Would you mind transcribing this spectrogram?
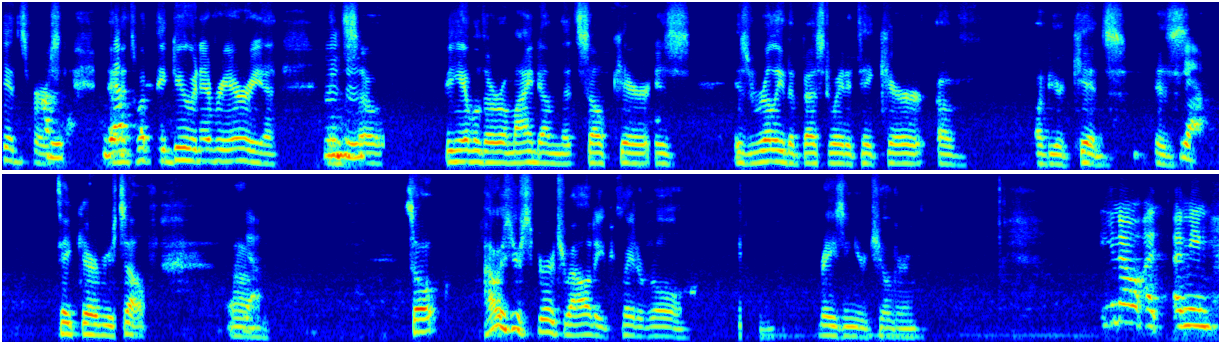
kids first um, yep. and it's what they do in every area and mm-hmm. so being able to remind them that self-care is is really the best way to take care of of your kids is yeah take care of yourself um, yeah. so how has your spirituality played a role in raising your children you know i i mean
